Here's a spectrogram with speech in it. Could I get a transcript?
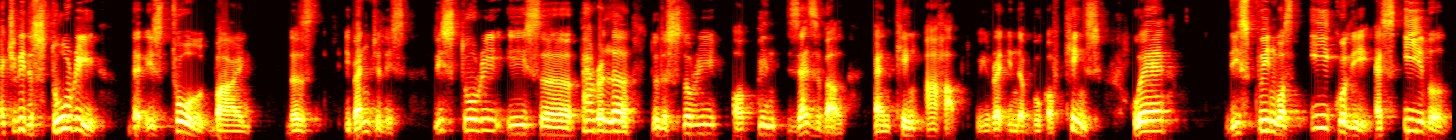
Actually, the story that is told by the evangelist this story is uh, parallel to the story of Queen Jezebel and King Ahab. We read in the book of Kings, where this queen was equally as evil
